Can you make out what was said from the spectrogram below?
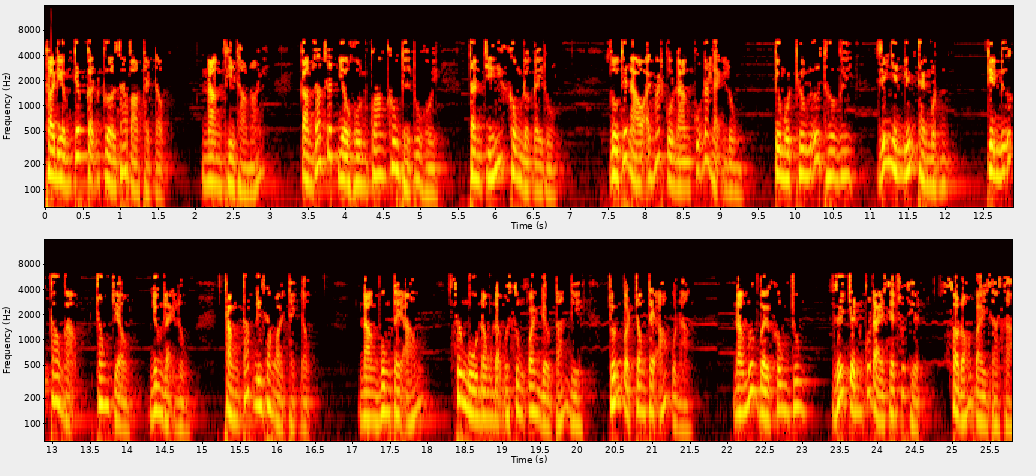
Thời điểm tiếp cận cửa ra vào thạch động Nàng thì thào nói, Cảm giác rất nhiều hồn quang không thể thu hồi, Thần trí không được đầy đủ. Dù thế nào, ánh mắt của nàng cũng đã lạnh lùng. Từ một thiếu nữ thơ ngây, Dĩ nhiên biến thành một tiên nữ cao ngạo, Trong trèo nhưng lạnh lùng, Thẳng tắp đi ra ngoài thạch động. Nàng vung tay áo, Sương mù nồng đậm ở xung quanh đều tán đi, Trốn vào trong tay áo của nàng. Nàng bước về không trung, Dưới chân có đài sen xuất hiện, Sau đó bay ra xa.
